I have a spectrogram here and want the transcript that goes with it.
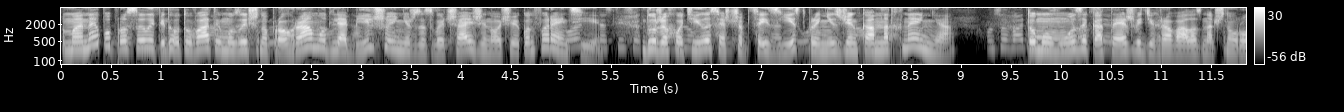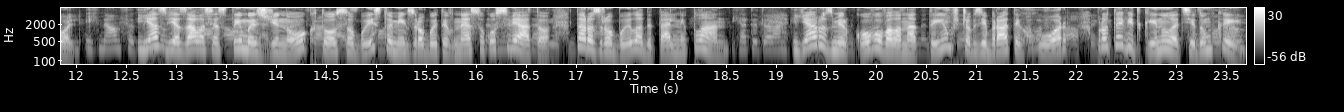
Мене попросили підготувати музичну програму для більшої ніж зазвичай жіночої конференції. Дуже хотілося, щоб цей з'їзд приніс жінкам натхнення. Тому музика теж відігравала значну роль. Я зв'язалася з тими з жінок, хто особисто міг зробити внесок у свято, та розробила детальний план. Я розмірковувала над тим, щоб зібрати хор, проте відкинула ці думки.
